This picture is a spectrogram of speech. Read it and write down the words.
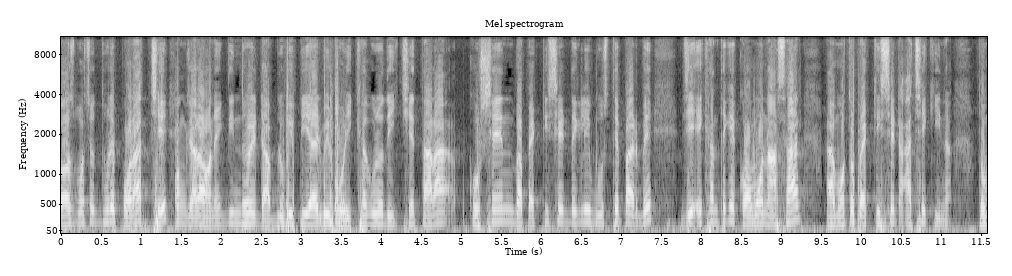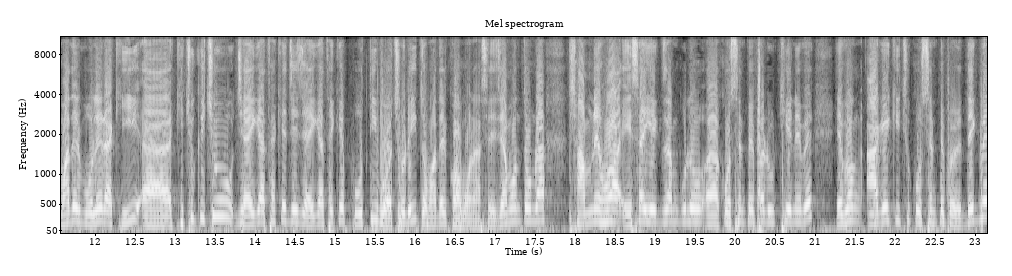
দশ বছর ধরে পড়াচ্ছে এবং যারা অনেক দিন ধরে ডাব্লিউবিপিআরবির পরীক্ষাগুলো দিচ্ছে, তারা কোশ্চেন বা প্র্যাকটিস সেট দেখলেই বুঝতে পারবে যে এখান থেকে কমন আসার মতো প্র্যাকটিস সেট আছে কি না? তোমাদের বলে রাখি কিছু কিছু জায়গা থাকে, যে জায়গা থেকে প্রতি বছরেই তোমাদের কমন আসে। যেমন তোমরা সামনে হওয়া এসআই এক্সামগুলো কোশ্চেন পেপার উঠিয়ে নেবে এবং আগে কিছু কোশ্চেন পেপার দেখবে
